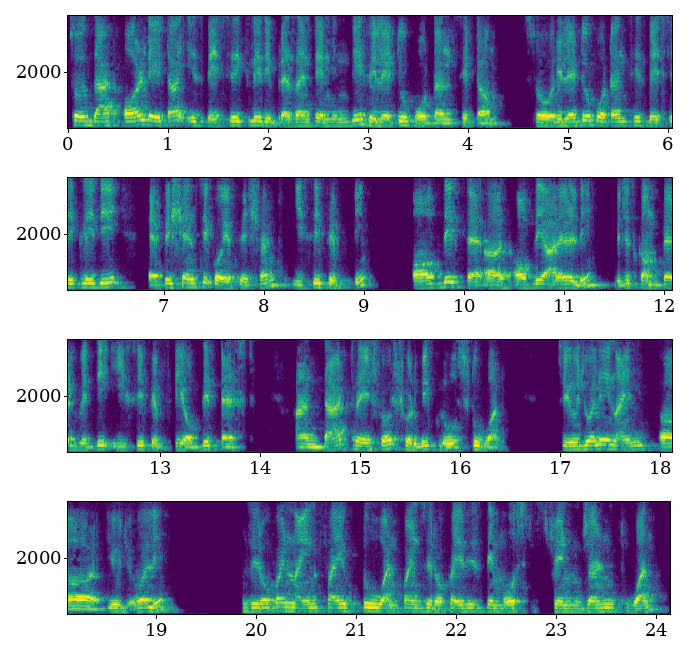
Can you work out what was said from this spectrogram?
So that all data is basically represented in the relative potency term. So relative potency is basically the efficiency coefficient EC50 of the uh, of the RLD, which is compared with the EC50 of the test, and that ratio should be close to one. So usually nine, uh, usually 0.95 to 1.05 is the most stringent one,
